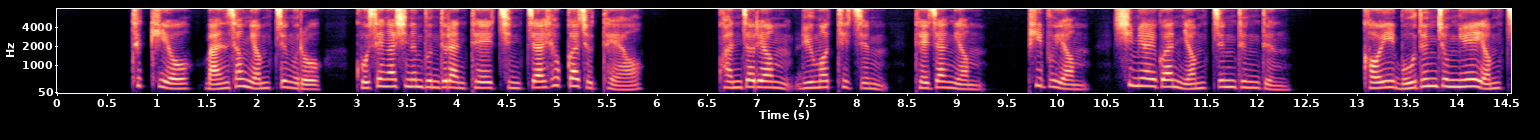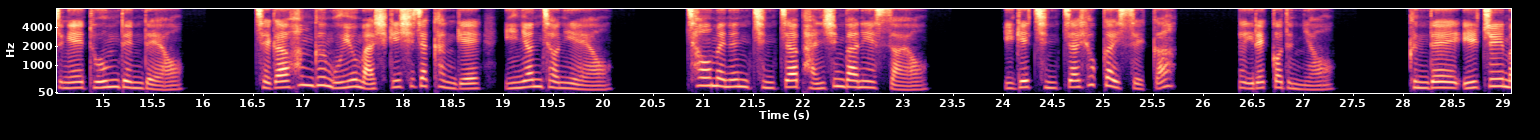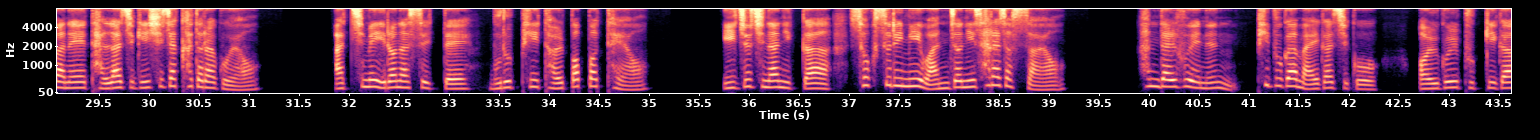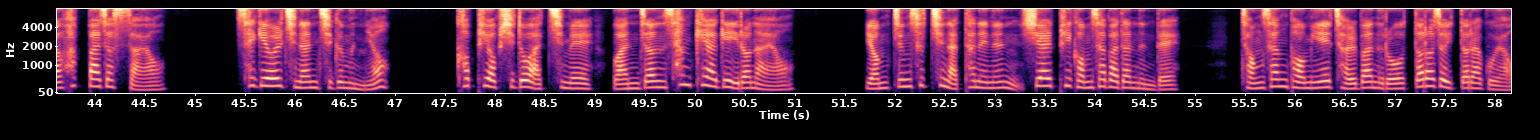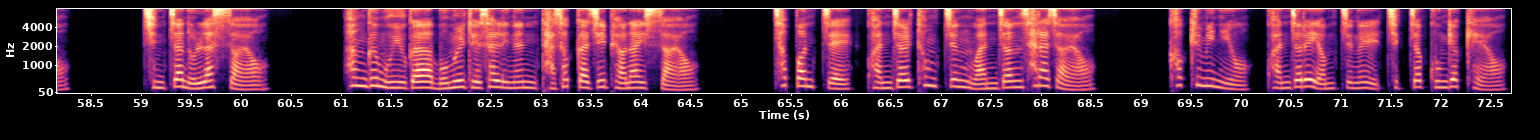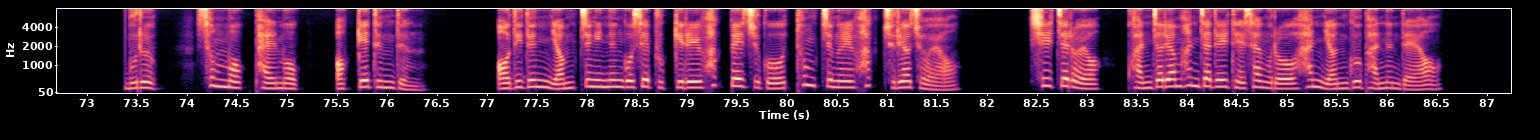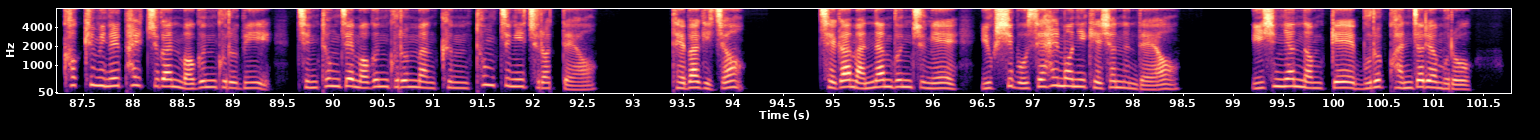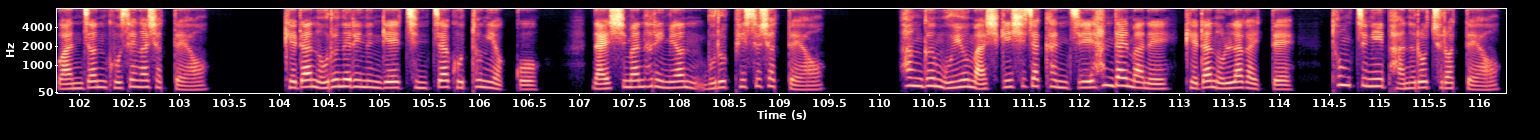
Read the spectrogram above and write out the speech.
특히요, 만성 염증으로 고생하시는 분들한테 진짜 효과 좋대요. 관절염, 류머티즘, 대장염, 피부염, 심혈관 염증 등등. 거의 모든 종류의 염증에 도움된대요. 제가 황금 우유 마시기 시작한 게 2년 전이에요. 처음에는 진짜 반신반의했어요. 이게 진짜 효과 있을까? 이랬거든요. 근데 일주일 만에 달라지기 시작하더라고요. 아침에 일어났을 때 무릎이 덜 뻣뻣해요. 2주 지나니까 속쓰림이 완전히 사라졌어요. 한 달 후에는 피부가 맑아지고 얼굴 붓기가 확 빠졌어요. 3개월 지난 지금은요? 커피 없이도 아침에 완전 상쾌하게 일어나요. 염증 수치 나타내는 CRP 검사 받았는데 정상 범위의 절반으로 떨어져 있더라고요. 진짜 놀랐어요. 황금 우유가 몸을 되살리는 다섯 가지 변화 있어요. 첫 번째, 관절 통증 완전 사라져요. 커큐미니오, 관절의 염증을 직접 공격해요. 무릎, 손목, 발목, 어깨 등등. 어디든 염증 있는 곳에 붓기를 확 빼주고 통증을 확 줄여줘요. 실제로요, 관절염 환자들 대상으로 한 연구 봤는데요. 커큐민을 8주간 먹은 그룹이 진통제 먹은 그룹만큼 통증이 줄었대요. 대박이죠? 제가 만난 분 중에 65세 할머니 계셨는데요. 20년 넘게 무릎 관절염으로 완전 고생하셨대요. 계단 오르내리는 게 진짜 고통이었고, 날씨만 흐리면 무릎이 쑤셨대요. 황금 우유 마시기 시작한 지 한 달 만에 계단 올라갈 때 통증이 반으로 줄었대요.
